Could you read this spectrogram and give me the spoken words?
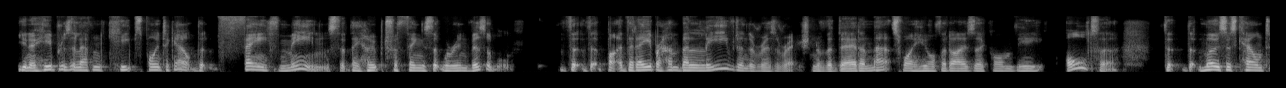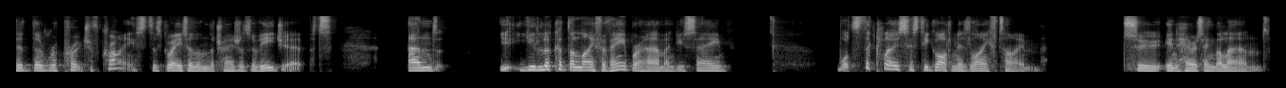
You know, Hebrews 11 keeps pointing out that faith means that they hoped for things that were invisible, that, that, that Abraham believed in the resurrection of the dead, and that's why he offered Isaac on the altar, that, that Moses counted the reproach of Christ as greater than the treasures of Egypt. And you, you look at the life of Abraham and you say, what's the closest he got in his lifetime to inheriting the land?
